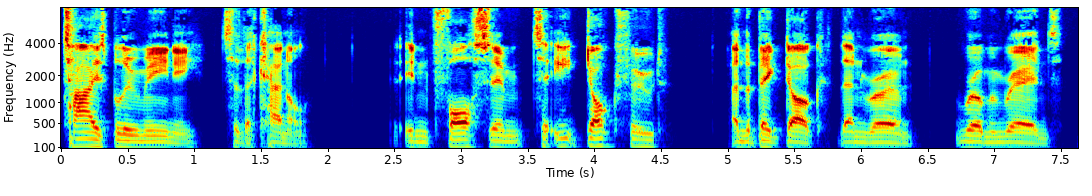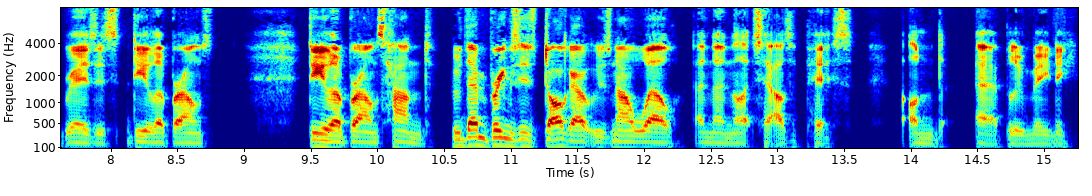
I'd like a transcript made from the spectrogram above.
ties Blue Meanie to the kennel, enforce him to eat dog food, and the big dog then Roman Reigns raises D'Lo Brown's D'Lo Brown's hand, who then brings his dog out, who's now well, and then lets it out a piss on uh, Blue Meanie.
